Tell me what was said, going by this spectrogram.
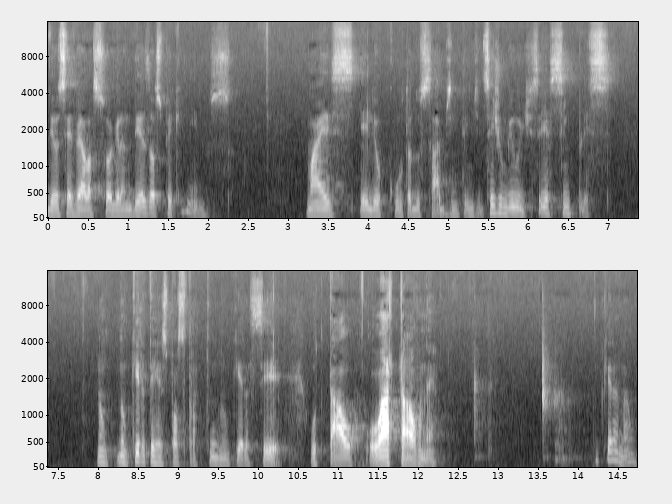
Deus revela a sua grandeza aos pequeninos, mas ele oculta dos sábios entendidos. Seja humilde, seja simples. Não, não queira ter resposta para tudo, não queira ser o tal ou a tal, né? Não queira não.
